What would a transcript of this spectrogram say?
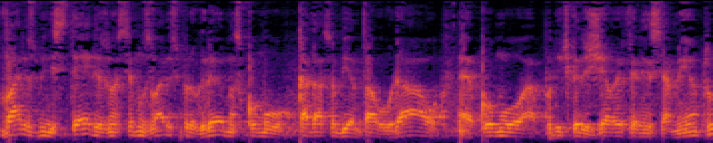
vários ministérios, nós temos vários programas como o Cadastro Ambiental Rural, é, como a política de georreferenciamento,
